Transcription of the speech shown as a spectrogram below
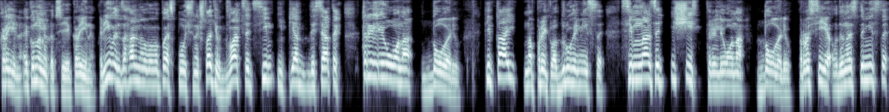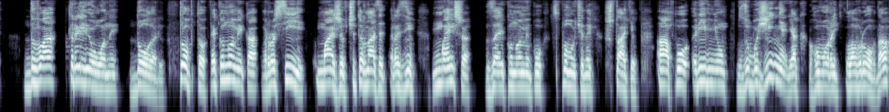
країна, економіка цієї країни. Рівень загального ВВП Сполучених Штатів 27,5 трильйона доларів. Китай, наприклад, друге місце 17,6 трильйона доларів. Росія 11 місце 2 трильйони доларів. Тобто економіка Росії майже в 14 разів менша за економіку Сполучених Штатів. А по рівню зубожіння, як говорить Лавров, да,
